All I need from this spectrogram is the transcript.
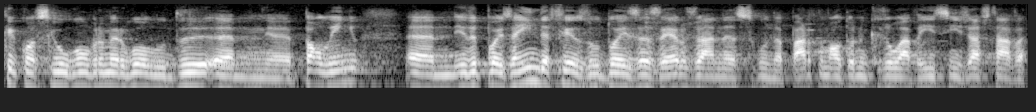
que conseguiu com o primeiro golo de um, eh, Paulinho, um, e depois ainda fez o 2 a 0 já na segunda parte, numa altura em que Rio Ave sim já estava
